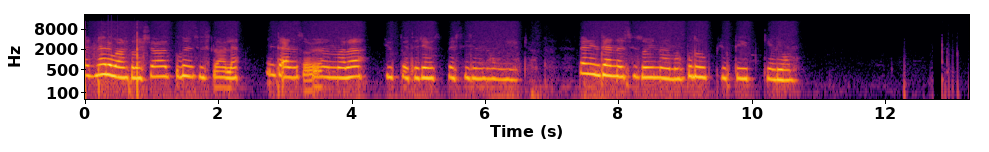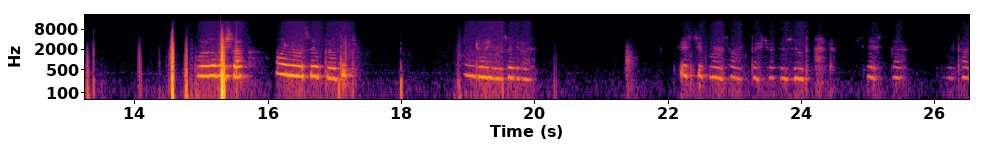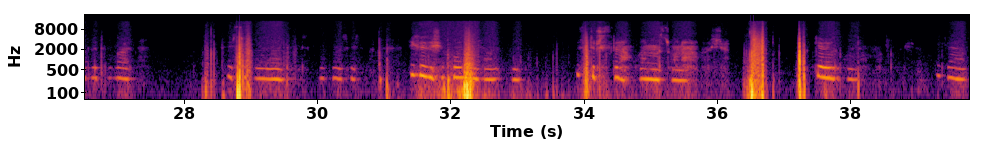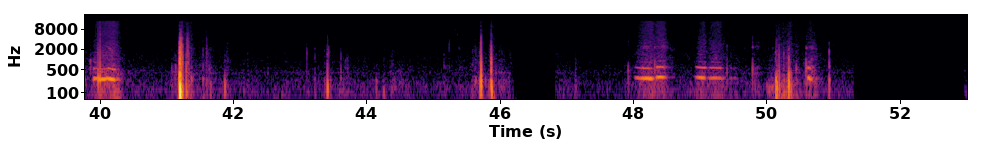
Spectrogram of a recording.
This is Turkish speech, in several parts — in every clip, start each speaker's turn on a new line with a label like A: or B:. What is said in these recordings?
A: Merhaba arkadaşlar. Bugün sizlerle internet oyunlara yükleteceğiz ve sizinle oynayacağız. Ben internetsiz oyunlarımı bulup yükleyip geliyorum. Arkadaşlar oyunumuzu yükledik. Şimdi oyunumuza girelim. Ses çıkmazsa arkadaşlar özür dilerim. Benim tabletim var. Ses çıkmıyor. İki kişi oynayacağız. Üstü silahlarımız var arkadaşlar. Bir kere oynayalım arkadaşlar. Bir kere oynayalım. Şimdi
